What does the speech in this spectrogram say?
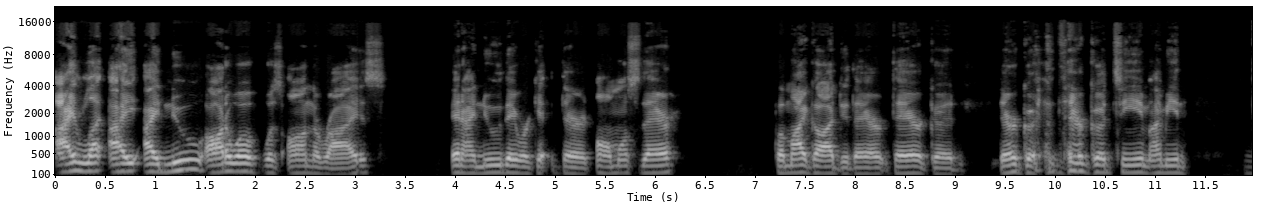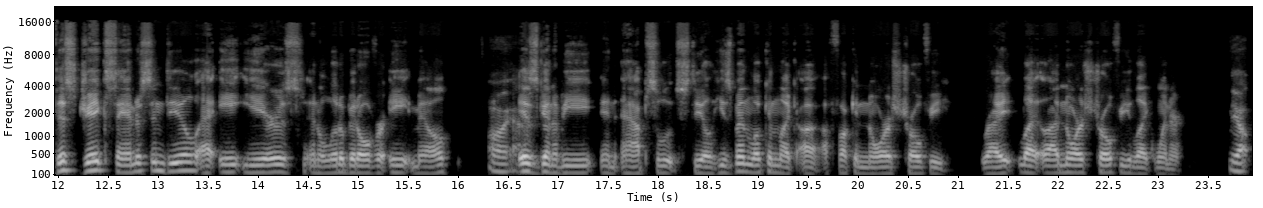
I let I I knew Ottawa was on the rise, and I knew they were get they're almost there. But my God, dude, they're they're good. They're good. They're a good team. I mean, this Jake Sanderson deal at eight years and a little bit over eight mil oh, yeah. is going to be an absolute steal. He's been looking like a, a, fucking Norris Trophy, right? Like a Norris Trophy like winner. Yep.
